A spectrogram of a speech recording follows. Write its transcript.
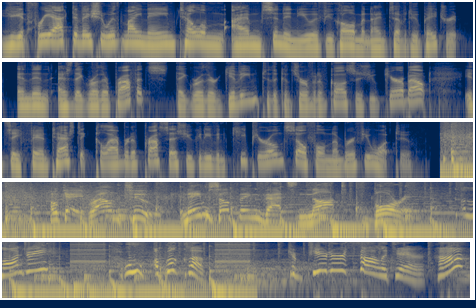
You get free activation with my name. Tell them I'm sending you if you call them at 972 Patriot. And then as they grow their profits, they grow their giving to the conservative causes you care about. It's a fantastic collaborative process. You can even keep your own cell phone number if you want to. Okay, round two. Name something that's not boring. A laundry? Ooh, a book club. Computer solitaire, huh?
